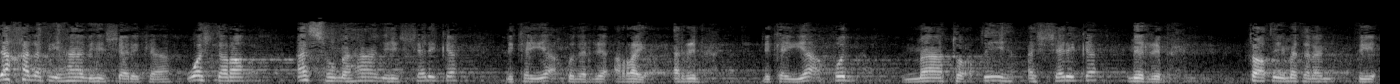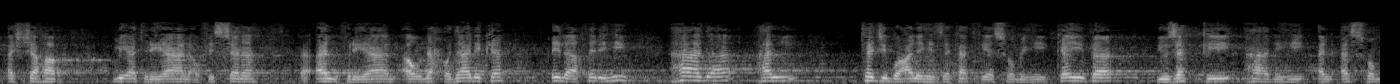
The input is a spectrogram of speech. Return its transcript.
دخل في هذه الشركة واشترى أسهم هذه الشركة لكي يأخذ الربح لكي يأخذ ما تعطيه الشركة من ربح. تعطيه مثلا في الشهر مئة ريال أو في السنة ألف ريال أو نحو ذلك إلى آخره هذا هل تجب عليه الزكاة في أسهمه؟ كيف يزكي هذه الأسهم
